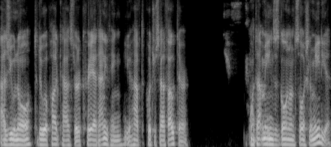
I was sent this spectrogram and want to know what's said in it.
as you know, to do a podcast or to create anything, you have to put yourself out there. Yes. What that means is going on social media.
